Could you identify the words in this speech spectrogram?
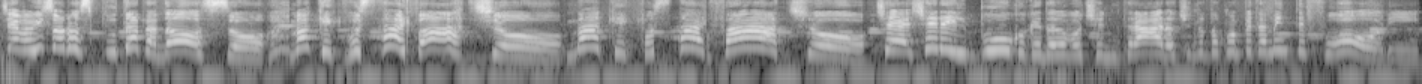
Cioè, ma mi sono sputata addosso! Ma che postai faccio? Ma che postai faccio? Cioè, c'era il buco che dovevo centrare, ho centrato completamente fuori.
